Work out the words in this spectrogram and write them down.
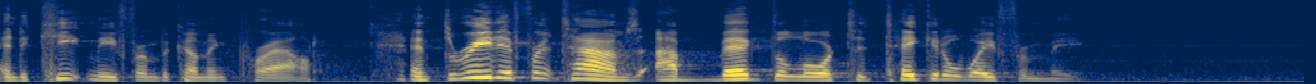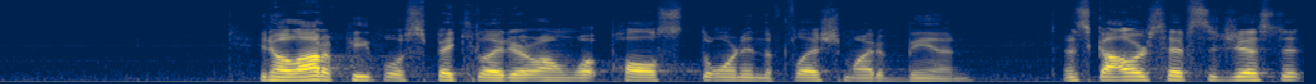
and to keep me from becoming proud. And three different times I begged the Lord to take it away from me. You know, a lot of people have speculated on what Paul's thorn in the flesh might have been. And scholars have suggested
